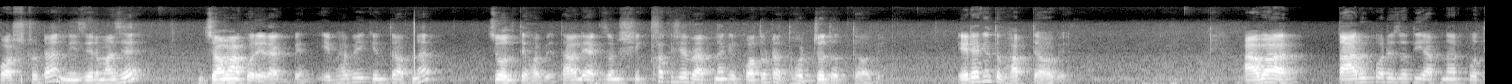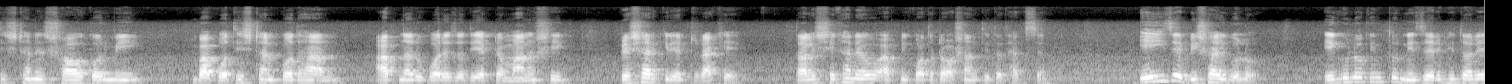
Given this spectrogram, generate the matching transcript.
কষ্টটা নিজের মাঝে জমা করে রাখবেন। এভাবেই কিন্তু আপনার চলতে হবে। তাহলে একজন শিক্ষক হিসেবে আপনাকে কতটা ধৈর্য ধরতে হবে, এটা কিন্তু ভাবতে হবে। আবার তার উপরে যদি আপনার প্রতিষ্ঠানের সহকর্মী প্রতিষ্ঠান প্রধান আপনার উপরে যদি একটা মানসিক প্রেশার ক্রিয়েট রাখে, তাহলে সেখানেও আপনি কতটা অশান্তিতে থাকছেন। এই যে বিষয়গুলো, এগুলো কিন্তু নিজের ভিতরে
